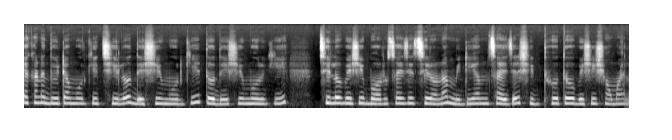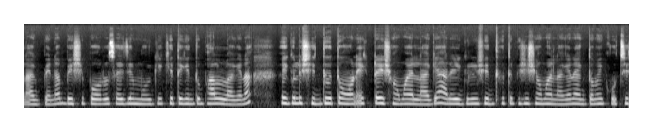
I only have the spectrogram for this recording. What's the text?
এখানে দুইটা মুরগি ছিল, দেশি মুরগি। তো দেশি মুরগি ছিল বেশি বড় সাইজের ছিল না, মিডিয়াম সাইজের। সিদ্ধ হতেও বেশি সময় লাগবে না। বেশি বড় সাইজের মুরগি খেতে কিন্তু ভালো লাগে না। এগুলি সিদ্ধ হতে অনেকটাই সময় লাগে, আর এইগুলি সিদ্ধ হতে বেশি সময় লাগে না। একদমই কচি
